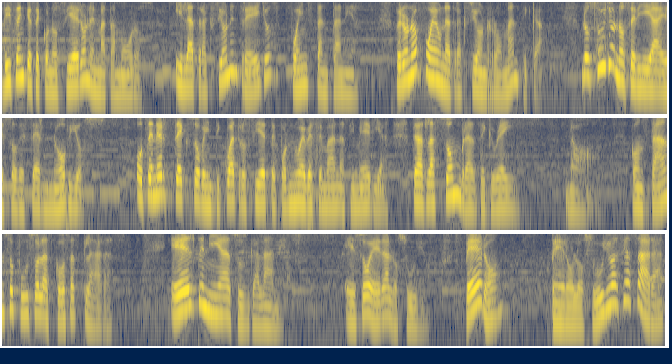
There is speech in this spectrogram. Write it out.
Dicen que se conocieron en Matamoros y la atracción entre ellos fue instantánea, pero no fue una atracción romántica. Lo suyo no sería eso de ser novios o tener sexo 24/7 por nueve semanas y media tras las sombras de Grey. No, Constanzo puso las cosas claras. Él tenía a sus galanes. Eso era lo suyo. Pero, pero lo suyo hacia Sara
